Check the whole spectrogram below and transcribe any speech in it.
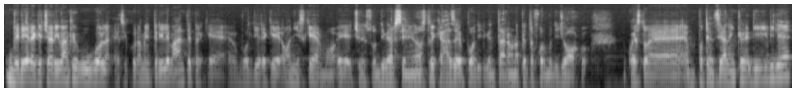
vedere che ci arriva anche Google è sicuramente rilevante perché eh, vuol dire che ogni schermo, e ce ne sono diversi nelle nostre case, può diventare una piattaforma di gioco. Questo è un potenziale incredibile.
